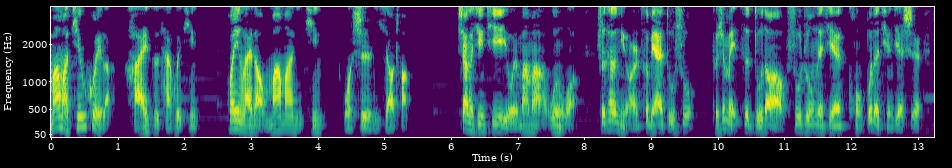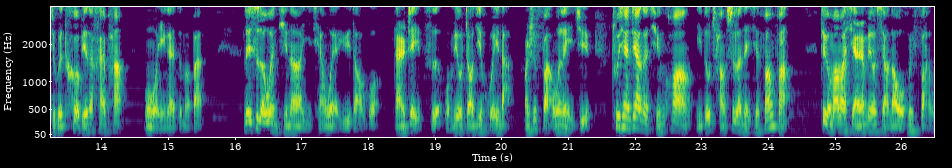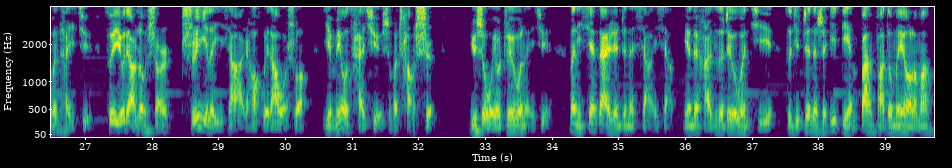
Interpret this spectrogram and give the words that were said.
妈妈听会了，孩子才会听。欢迎来到妈妈你听，我是李小闯。上个星期有位妈妈问我，说她的女儿特别爱读书，可是每次读到书中那些恐怖的情节时，就会特别的害怕，问我应该怎么办。类似的问题呢，以前我也遇到过，但是这一次我没有着急回答，而是反问了一句：出现这样的情况，你都尝试了哪些方法？这个妈妈显然没有想到我会反问她一句，所以有点愣神儿，迟疑了一下，然后回答我说也没有采取什么尝试。于是我又追问了一句，那你现在认真的想一想，面对孩子的这个问题，自己真的是一点办法都没有了吗？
